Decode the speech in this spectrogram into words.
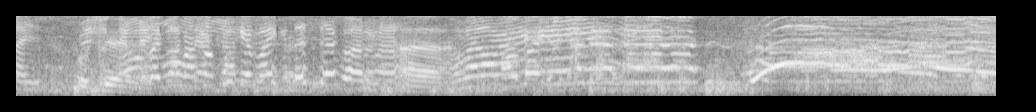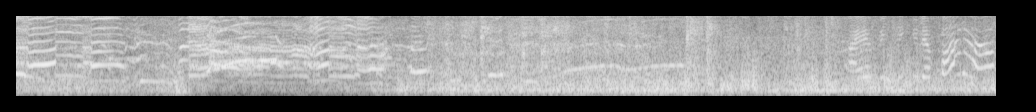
Não faz. O quê? Você vai só porque vai descer agora, né? É. Vai lá, vai lá, Aí eu pensei que ele ia parar.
